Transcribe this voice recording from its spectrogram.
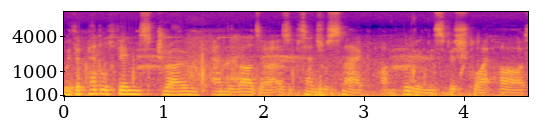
With the pedal fins, drogue and the rudder as a potential snag, I'm pulling this fish quite hard.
